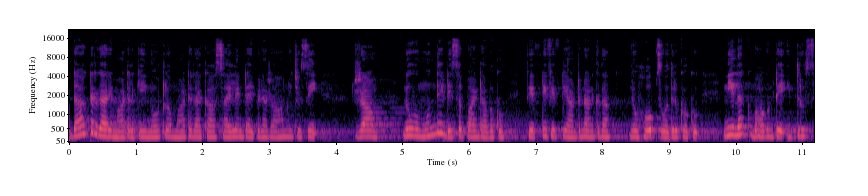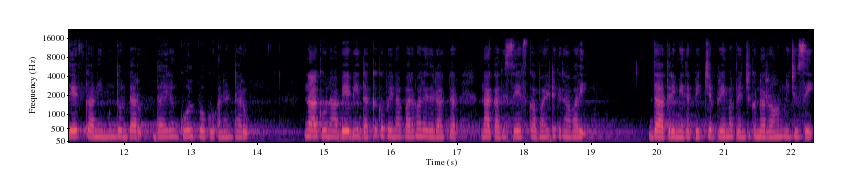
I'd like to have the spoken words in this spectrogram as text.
డాక్టర్ గారి మాటలకి నోట్లో మాట రాక సైలెంట్ అయిపోయిన రామ్ని చూసి రామ్ నువ్వు ముందే డిసప్పాయింట్ అవ్వకు. ఫిఫ్టీ ఫిఫ్టీ అంటున్నాను కదా నువ్వు హోప్స్ వదులుకోకు. నీ లక్ బాగుంటే ఇద్దరు సేఫ్గా నీ ముందుంటారు. ధైర్యం కోల్పోకు అని అంటారు. నాకు నా బేబీ దక్కకపోయినా పర్వాలేదు డాక్టర్. నాకు అది సేఫ్గా బయటికి రావాలి. దాత్రి మీద పిచ్చే ప్రేమ పెంచుకున్న రామ్ని చూసి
